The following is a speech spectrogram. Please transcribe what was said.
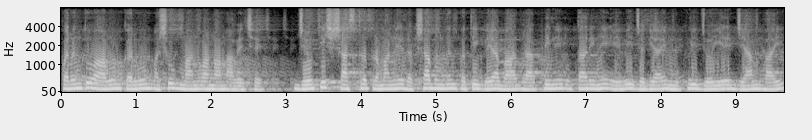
પરંતુ આવું કરવું અશુભ માનવામાં આવે છે. જ્યોતિષ શાસ્ત્ર પ્રમાણે રક્ષાબંધન પતી ગયા બાદ રાખડીને ઉતારીને એવી જગ્યાએ મૂકવી જોઈએ જ્યાં ભાઈ,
